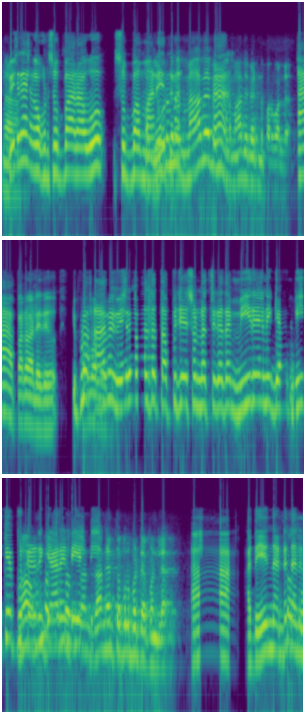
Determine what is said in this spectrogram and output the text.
వేరే ఒకడు సుబ్బారావు సుబ్బమ్మ అని పర్వాలేదు. ఆ పర్వాలేదు. ఇప్పుడు. ఆమె వేరే వాళ్ళతో తప్పు చేసి ఉండొచ్చు కదా మీరే మీకే పుట్టాడని గ్యారంటీ తప్పులు పట్టే పనిలే. అదేంటంటే దాన్ని.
